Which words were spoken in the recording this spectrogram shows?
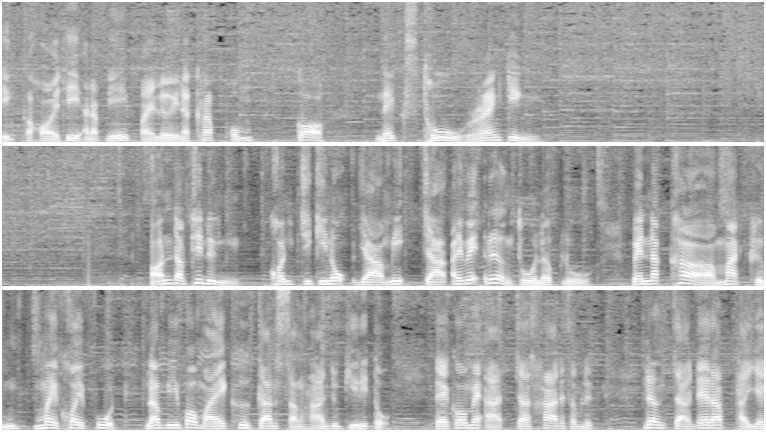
ริง ๆ ก็ขออยู่ที่อันดับนี้ไปเลยนะครับ ผมก็ next to ranking อันดับที่ 1 คนจิกิโนะยามิ จากอนิเมะเรื่อง To Love Ru เป็นนักฆ่ามาดขรึมไม่ค่อยพูด และมีเป้าหมายคือการสังหารยูกิริโตะ แต่ก็ไม่อาจจะฆ่าได้สำเร็จ เนื่องจากได้รับไทยา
